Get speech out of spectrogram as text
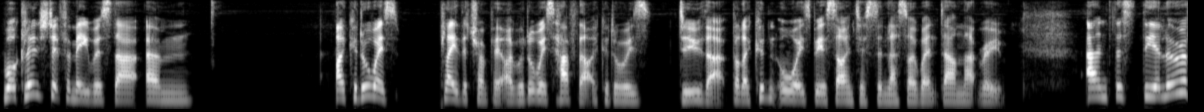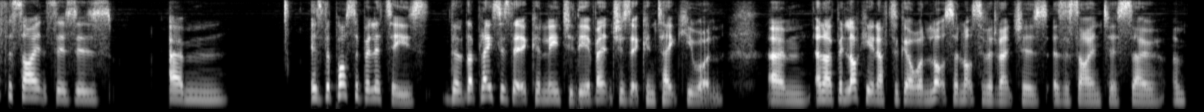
What clinched it for me was that um, I could always play the trumpet. I would always have that. I could always do that, but I couldn't always be a scientist unless I went down that route. And this, the allure of the sciences is um, is the possibilities, the the places that it can lead to, the adventures it can take you on. Um, and I've been lucky enough to go on lots and lots of adventures as a scientist, so I'm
